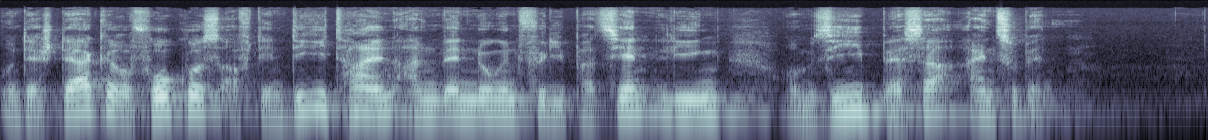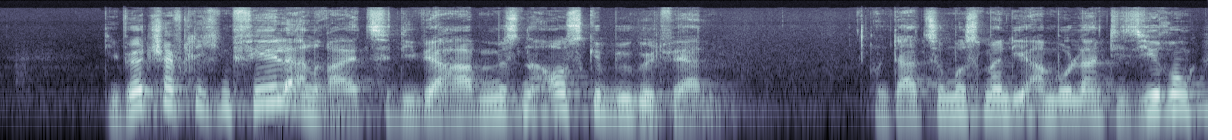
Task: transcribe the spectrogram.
und der stärkere Fokus auf den digitalen Anwendungen für die Patienten liegen, um sie besser einzubinden. Die wirtschaftlichen Fehlanreize, die wir haben, müssen ausgebügelt werden. Und dazu muss man die Ambulantisierung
